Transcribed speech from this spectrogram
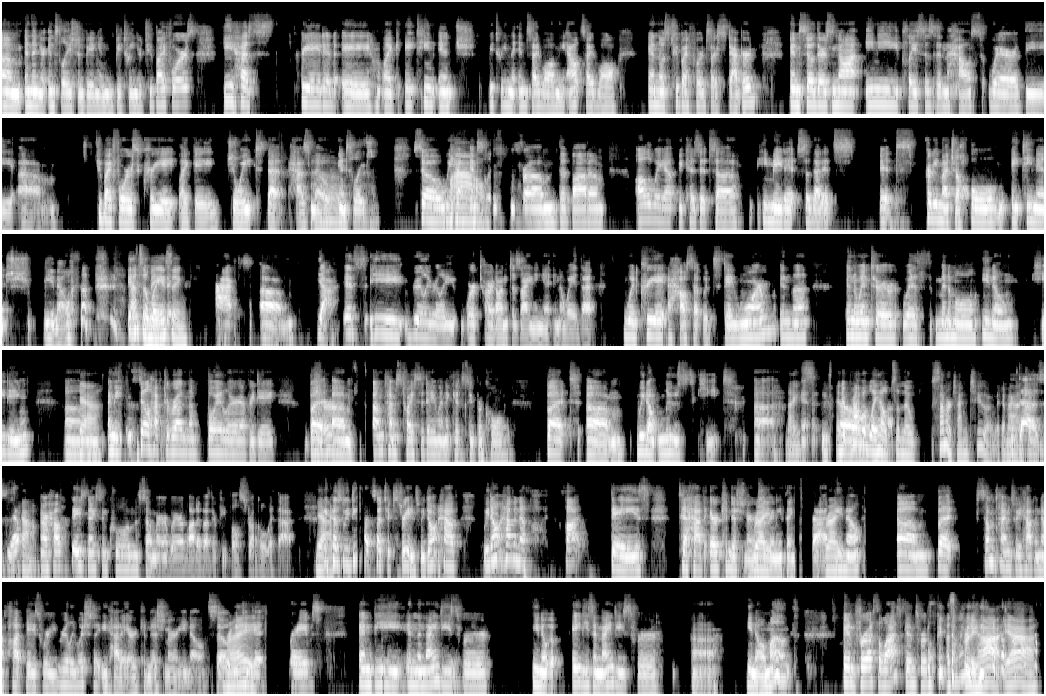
um, and then your insulation being in between your two by fours, he has created a like 18 inch between the inside wall and the outside wall and those two by fours are staggered and so there's not any places in the house where the um, two by fours create like a joint that has no Oh. insulation so we have insulation from the bottom all the way up because it's uh he made it so that it's it's pretty much a whole 18 inch you know That's insulated amazing. Packed. Um, yeah, it's he really, really worked hard on designing it in a way that would create a house that would stay warm in the in the winter with minimal, you know, heating. Um, Yeah. I mean, you still have to run the boiler every day, but Sure. um, sometimes twice a day when it gets super cold. But um, we don't lose heat. Uh, Nice. and And it so, probably uh, helps in the summertime too, I would imagine. It does, yep. Yeah. our house stays nice and cool in the summer where a lot of other people struggle with that Yeah. because we do have such extremes we don't have we don't have enough hot days to have air conditioners Right. or anything like that Right. you know um but sometimes we have enough hot days where you really wish that you had an air conditioner you know so we can get waves and be in the 90s for you know 80s and 90s for uh you know a month and for us alaskans we're like That's pretty hot. Yeah.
